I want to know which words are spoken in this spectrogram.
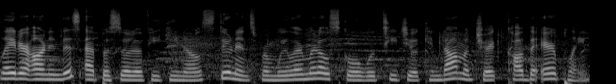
Later on in this episode of Hiki No, students from Wheeler Middle School will teach you a kendama trick called the airplane.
